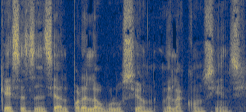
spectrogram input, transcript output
que es esencial para la evolución de la conciencia.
